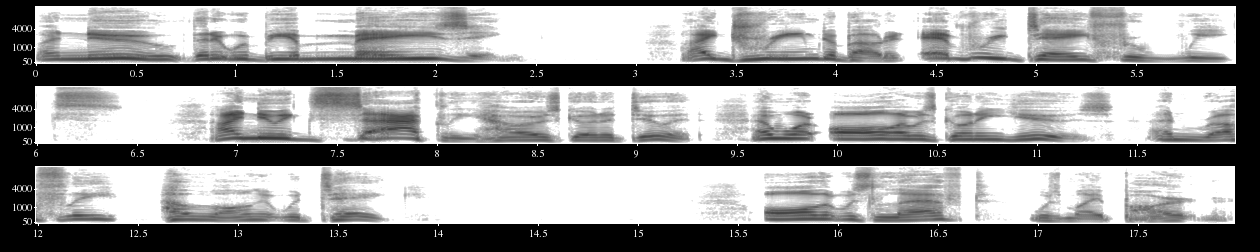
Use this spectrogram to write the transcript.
I knew that it would be amazing. I dreamed about it every day for weeks. I knew exactly how I was going to do it and what all I was going to use and roughly how long it would take. all that was left was my partner,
